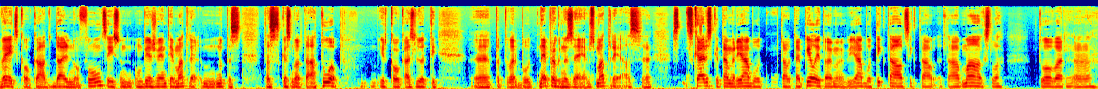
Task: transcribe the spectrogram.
veids kaut kādu daļu no funkcijas, un, un bieži vien materiāli, nu, tas, tas, kas no tā top, ir kaut kāds ļoti uh, pat varbūt neprognozējams materiāls. Uh, skaidrs, ka tam ir jābūt, tā, tā pielietojumam jābūt tik tālu, cik tā, tā māksla to var. Uh,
